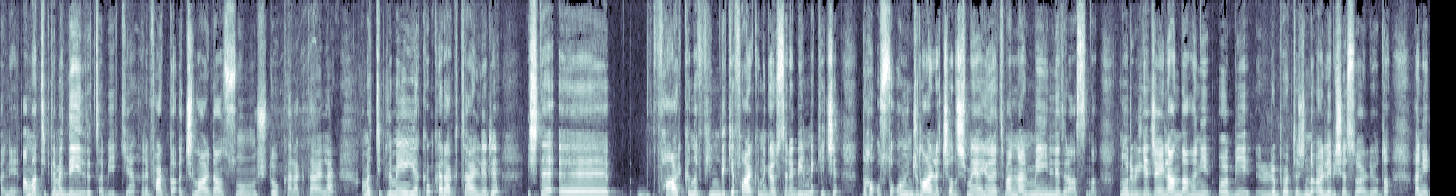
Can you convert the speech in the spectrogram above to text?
Hani ama tipleme değildi tabii ki. Hani farklı açılardan sunulmuştu karakterler. Ama tiplemeye yakın karakterleri işte eee, farkını filmdeki farkını gösterebilmek için daha usta oyuncularla çalışmaya yönetmenler meyillidir aslında. Nuri Bilge Ceylan da hani bir röportajında öyle bir şey söylüyordu. Hani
